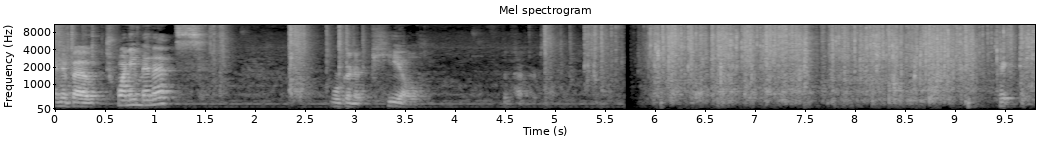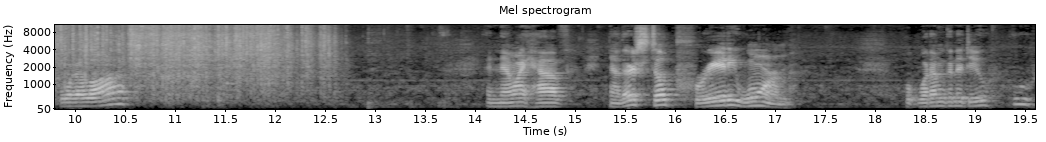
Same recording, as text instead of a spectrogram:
In about 20 minutes, we're gonna peel the peppers. Take the foil off. And now I have, now they're still pretty warm. But what I'm gonna do, ooh,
